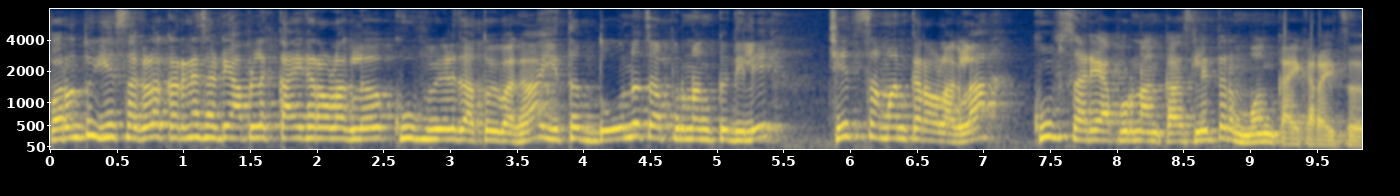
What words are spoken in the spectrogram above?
परंतु हे सगळं करण्यासाठी आपल्याला काय करावं लागलं? खूप वेळ जातोय बघा. इथं दोनच अपूर्णांक दिले. छेद समान करावा लागला. खूप सारे अपूर्णांक असले तर मग काय करायचं?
